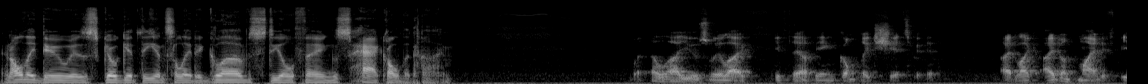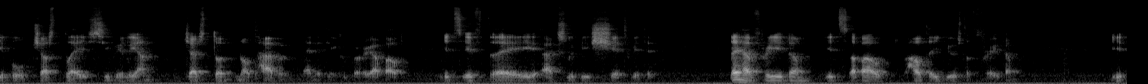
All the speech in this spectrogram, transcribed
and all they do is go get the insulated gloves steal things hack all the time well i usually like if they are being complete shits with it i'd like i don't mind if people just play civilian just don't not have anything to worry about it's if they actually be shit with it they have freedom it's about how they use that freedom it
